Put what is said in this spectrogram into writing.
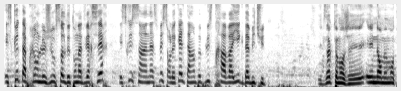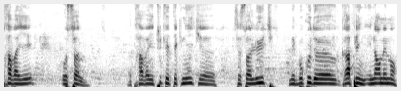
Est-ce que tu appréhendes le jeu au sol de ton adversaire? Est-ce que c'est un aspect sur lequel tu as un peu plus travaillé que d'habitude? Exactement, j'ai énormément travaillé au sol. Travaillé toutes les techniques, euh, que ce soit lutte, mais beaucoup de grappling, énormément.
